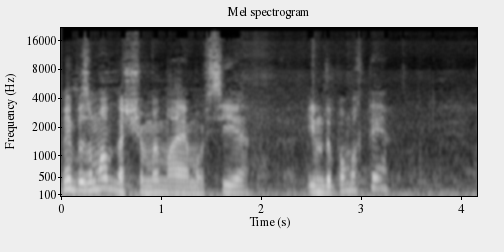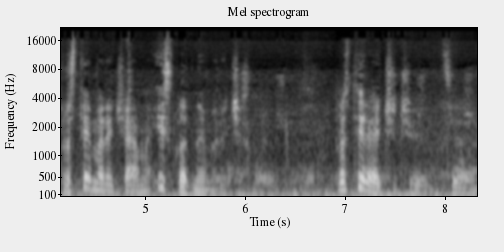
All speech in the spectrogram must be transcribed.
Ну і безумовно, що ми маємо всі їм допомогти простими речами і складними речами. Прості речі це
